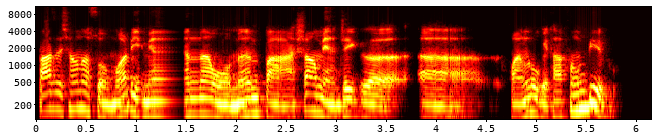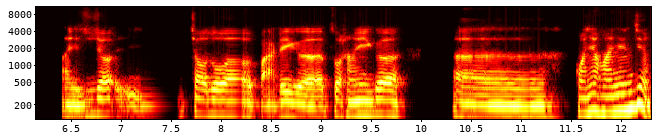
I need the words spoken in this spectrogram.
八字枪的锁膜里面呢，我们把上面这个呃环路给它封闭住啊，也就叫叫做把这个做成一个呃光纤环形镜。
